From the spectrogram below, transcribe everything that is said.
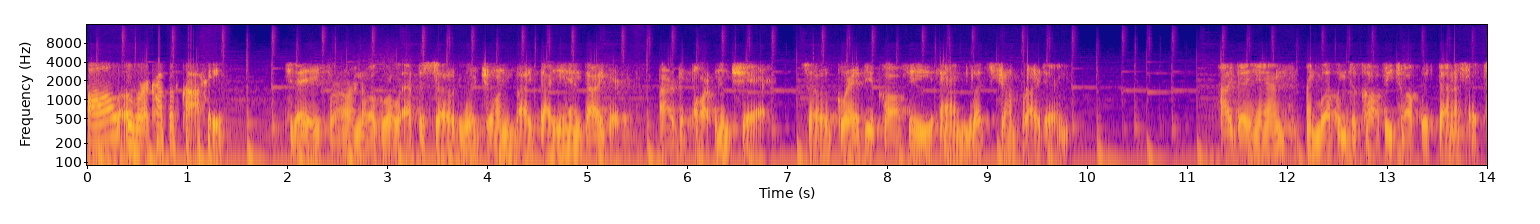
all over a cup of coffee. Today, for our inaugural episode, we're joined by Diane Dygert, our department chair. So grab your coffee and let's jump right in. Hi, Diane, and welcome to Coffee Talk with Benefits.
